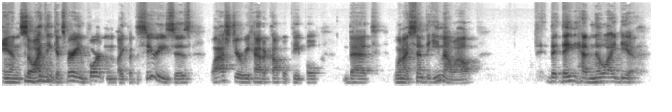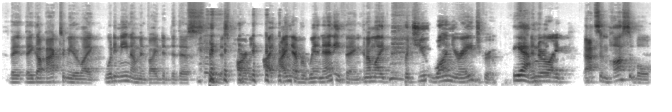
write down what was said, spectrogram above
And so mm-hmm. I think it's very important. Like what the series is. Last year we had a couple people that when I sent the email out, they, they had no idea they, they got back to me. They're like, "What do you mean I'm invited to this this party? I, I never win anything." And I'm like, "But you won your age group." Yeah. And they're like, "That's impossible,"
